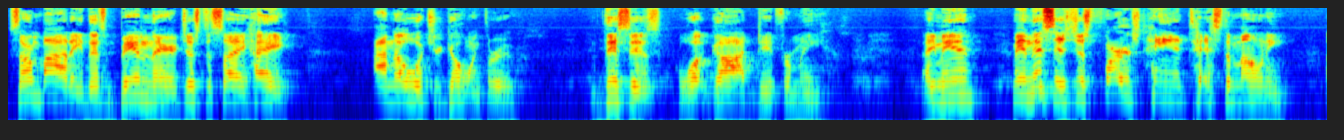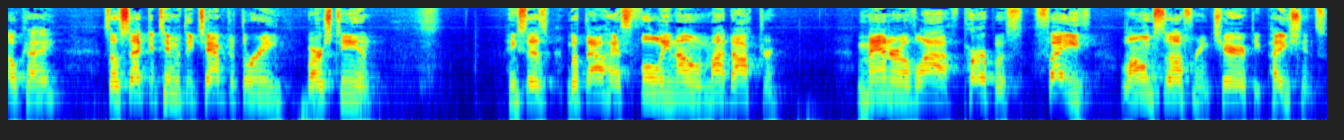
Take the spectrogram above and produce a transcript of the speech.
somebody that's been there just to say, hey, I know what you're going through. This is what God did for me. Amen? Man, this is just firsthand testimony, okay? So 2 Timothy chapter 3, verse 10, he says, But thou hast fully known my doctrine, manner of life, purpose, faith, long suffering, charity, patience,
